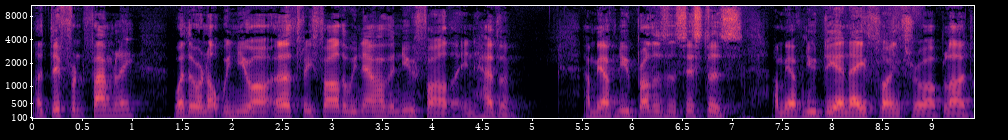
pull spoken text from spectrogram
a different family. Whether or not we knew our earthly father, we now have a new father in heaven. And we have new brothers and sisters, and we have new DNA flowing through our blood,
